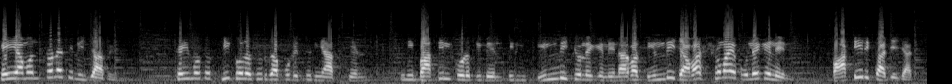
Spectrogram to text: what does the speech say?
সেই আমন্ত্রণে তিনি যাবেন। সেই মতো ঠিক হলো দুর্গাপুরে তিনি আসছেন, তিনি বাতিল করে দিলেন, তিনি দিল্লি চলে গেলেন, আবার দিল্লি যাওয়ার সময় বলে গেলেন পার্টির কাজে যাচ্ছে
